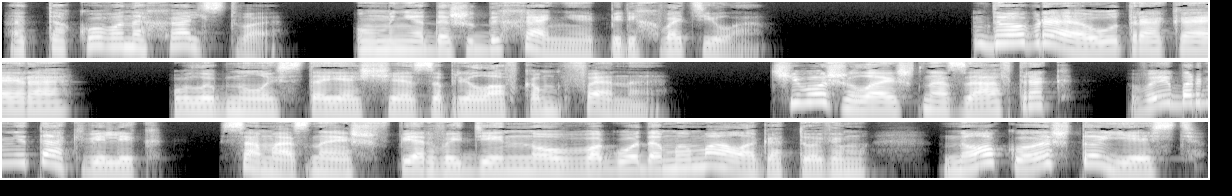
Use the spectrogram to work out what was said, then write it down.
От такого нахальства у меня даже дыхание перехватило. «Доброе утро, Кайра», — улыбнулась стоящая за прилавком Фена. «Чего желаешь на завтрак? Выбор не так велик. Сама знаешь, в первый день Нового года мы мало готовим, но кое-что есть».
